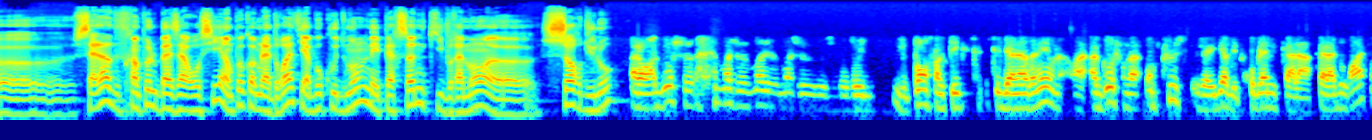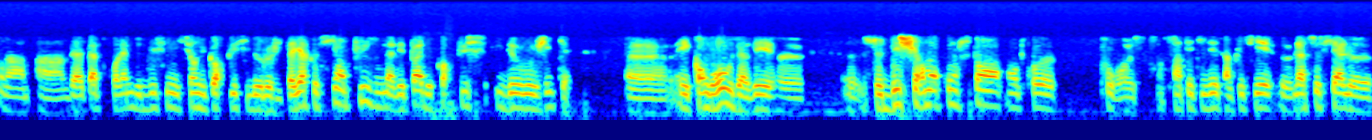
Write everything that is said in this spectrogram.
Euh, ça a l'air d'être un peu le bazar aussi, un peu comme la droite. Il y a beaucoup de monde, mais personne qui vraiment euh, sort du lot. Alors à gauche, moi je, pense hein, que ces dernières années, à gauche, on a en plus, j'allais dire, des problèmes qu'à la, droite. On a un, véritable problème de définition du corpus idéologique. C'est-à-dire que si en plus vous n'avez pas de corpus idéologique euh, et qu'en gros vous avez ce déchirement constant entre, pour synthétiser, simplifier, la social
